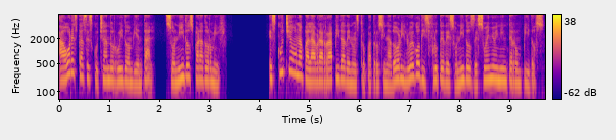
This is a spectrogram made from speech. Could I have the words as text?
Ahora estás escuchando ruido ambiental, sonidos para dormir. Escuche una palabra rápida de nuestro patrocinador y luego disfrute de sonidos de sueño ininterrumpidos.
